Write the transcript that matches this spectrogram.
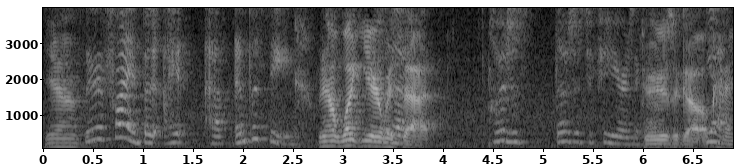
Yeah. We were fine, but I have empathy. Now, what year was that? That was just that was just a few years ago. A few years ago. Yeah.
